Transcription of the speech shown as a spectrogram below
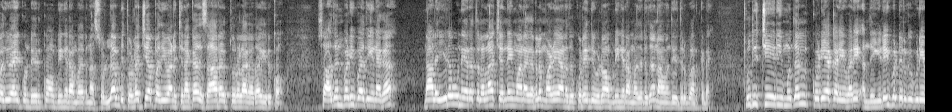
பதிவாகி கொண்டு இருக்கும் அப்படிங்கிற மாதிரி நான் சொல்ல அப்படி தொடர்ச்சியாக பதிவானுச்சுனாக்கா அது சார தூரலாக தான் இருக்கும். ஸோ அதன்படி பார்த்தீங்கன்னாக்கா நாளை இரவு நேரத்திலலாம் சென்னை மாநகரில் மழையானது குறைந்து விடும் அப்படிங்கிற மாதிரி தான் நான் வந்து எதிர்பார்க்குறேன். புதுச்சேரி முதல் கொடியாக்கரை வரை அந்த இடைப்பட்டு இருக்கக்கூடிய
